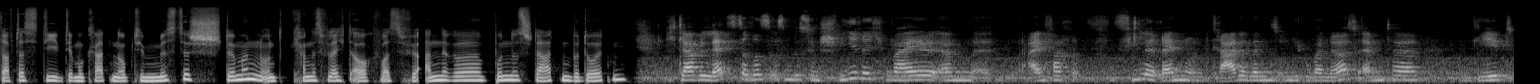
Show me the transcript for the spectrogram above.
Darf das die Demokraten optimistisch stimmen und kann das vielleicht auch was für andere Bundesstaaten bedeuten? Ich glaube, letzteres ist ein bisschen schwierig, weil ähm, einfach viele Rennen und gerade wenn es um die Gouverneursämter geht,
